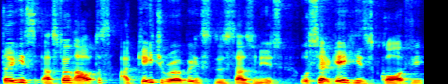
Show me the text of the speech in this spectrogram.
três astronautas, a Kate Rubins dos Estados Unidos, o Sergei Rizkov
